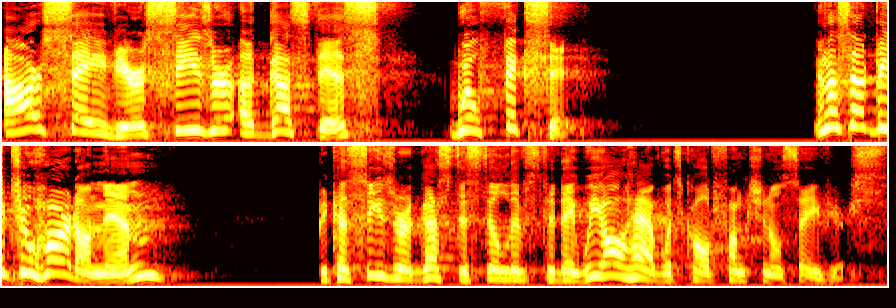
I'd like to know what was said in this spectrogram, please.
Our Savior, Caesar Augustus, will fix it. And let's not be too hard on them because Caesar Augustus still lives today. We all have what's called functional saviors.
